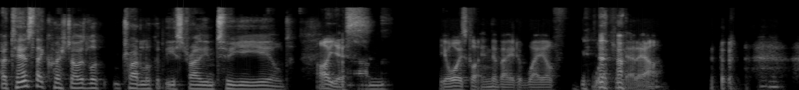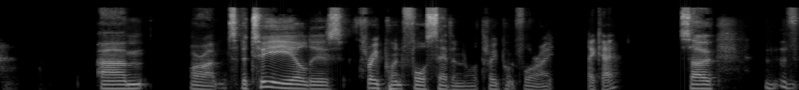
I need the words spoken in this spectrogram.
Uh, to answer that question, I always look try to look at the Australian two-year yield. Oh yes, um, you always got an innovative way of working that out. um, All right. So the two year yield is 3.47 or 3.48. Okay. So th-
